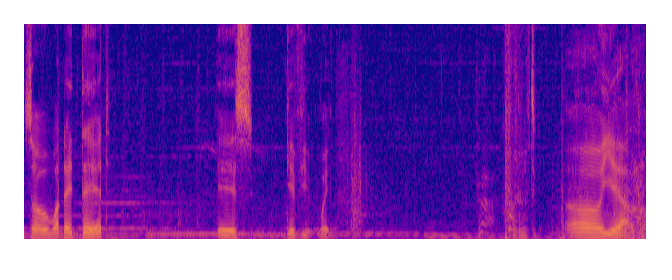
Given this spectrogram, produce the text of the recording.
So what they did is give you wait. Do I have to? Oh yeah, okay.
